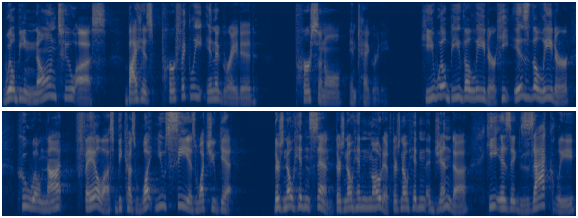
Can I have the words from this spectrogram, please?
will be known to us by his perfectly integrated personal integrity. He will be the leader, he is the leader who will not fail us because what you see is what you get. There's no hidden sin, there's no hidden motive, there's no hidden agenda. He is exactly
